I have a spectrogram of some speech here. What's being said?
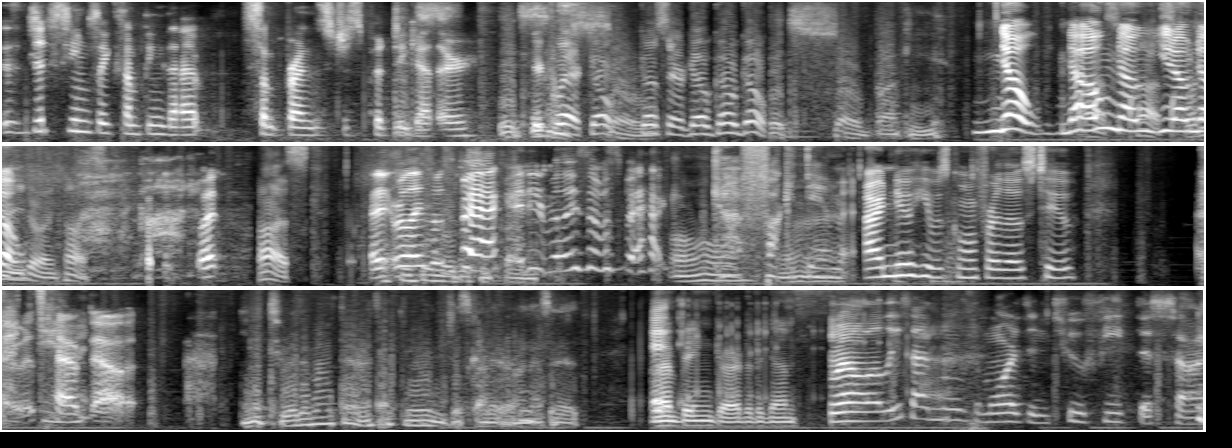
it just seems like something that some friends just put together. It's You're clear. so, Go, go, Sarah. Go, go, go. It's so bucky. No, no, Husk, no, Husk, you don't what are know. you doing, Husk? What? Husk. I didn't realize it was back. I didn't realize it was back. Oh, God fucking damn it. I knew he was going for those two. I was damn tapped out. You had two of them out there? I thought you just got it wrong, that's it. It- I'm being guarded again. Well, at least I moved more than two feet this time.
